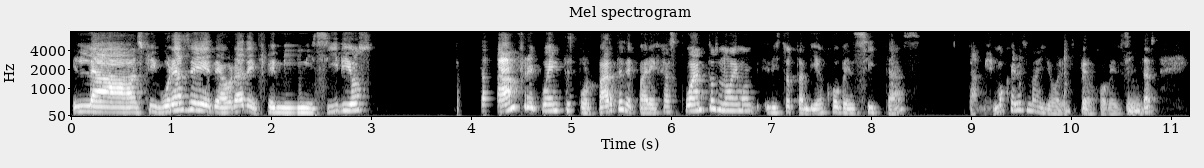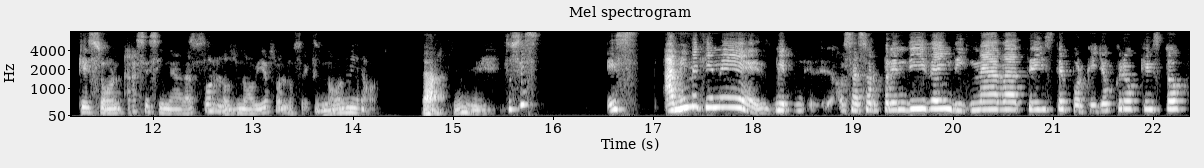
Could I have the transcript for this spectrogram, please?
las figuras de, ahora de feminicidios tan frecuentes por parte de parejas, ¿cuántos no hemos visto también jovencitas, también mujeres mayores, pero jovencitas, que son asesinadas por los novios o los exnovios? Entonces, es, a mí me tiene, o sea, sorprendida, indignada, triste, porque yo creo que esto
